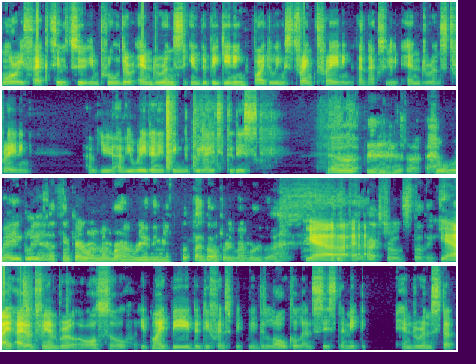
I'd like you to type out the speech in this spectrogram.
more effective to improve their endurance in the beginning by doing strength training than actually endurance training. Have you have you read anything related to this? Yeah, vaguely. I think I remember reading it, but I don't remember the, Yeah, the uh, actual study. Yeah, I, I don't remember also. It might be the difference between the local and systemic endurance that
